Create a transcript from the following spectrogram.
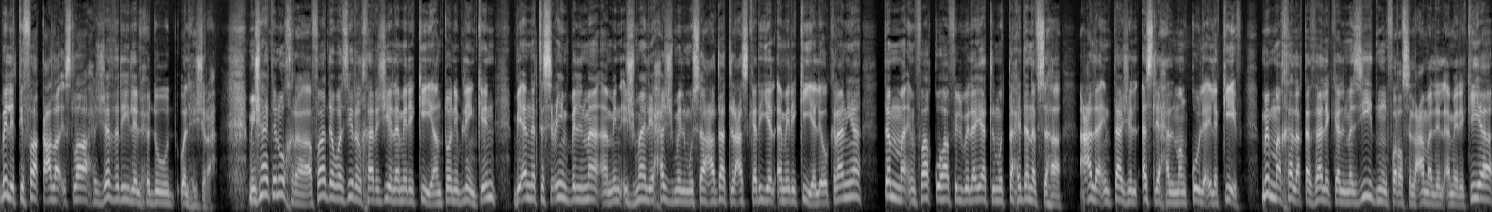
بالاتفاق على إصلاح جذري للحدود والهجرة. من جهة أخرى أفاد وزير الخارجية الأمريكي أنتوني بلينكين بأن 90% من إجمالي حجم المساعدات العسكرية الأمريكية لأوكرانيا تم إنفاقها في الولايات المتحدة نفسها على إنتاج الأسلحة المنقولة إلى كييف مما خلق ذلك المزيد من فرص العمل الامريكيه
